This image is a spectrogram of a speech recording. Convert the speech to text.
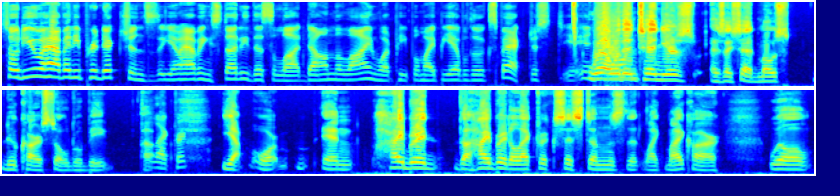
So, do you have any predictions? You know, having studied this a lot down the line, what people might be able to expect? Just in well, within ten years, as I said, most new cars sold will be electric. Yep, or and hybrid the hybrid electric systems that like my car will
